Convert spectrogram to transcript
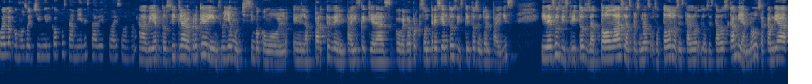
pueblo como Xochimilco, pues también está abierto a eso, ¿no? Abierto, sí, claro, creo que influye muchísimo como eh, la parte del país que quieras gobernar, porque son 300 distritos en todo el país y de esos distritos, o sea, todas las personas, o sea, todos los estados, los estados cambian, ¿no? O sea, cambia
